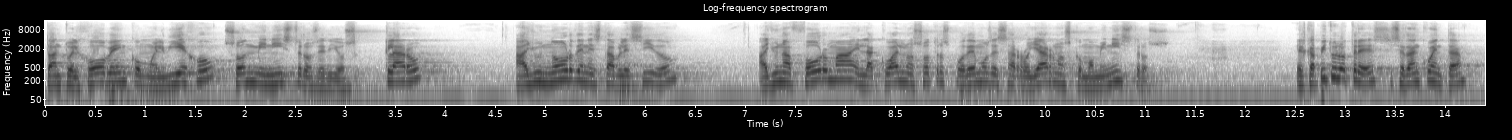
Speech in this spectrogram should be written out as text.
Tanto el joven como el viejo son ministros de Dios. Claro, hay un orden establecido, hay una forma en la cual nosotros podemos desarrollarnos como ministros. El capítulo 3, si se dan cuenta,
